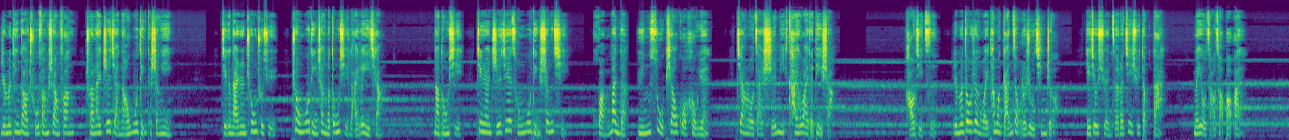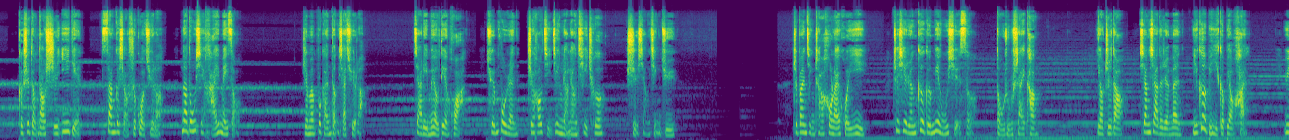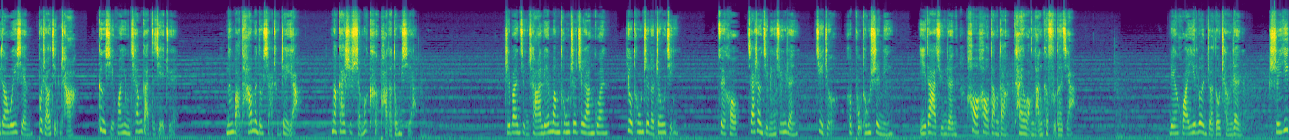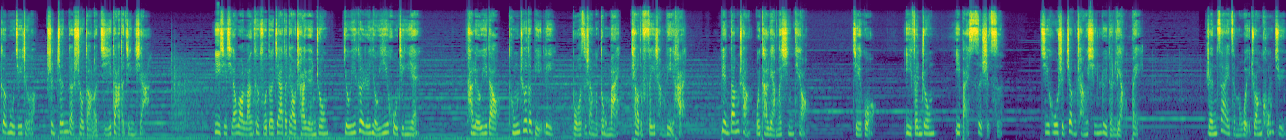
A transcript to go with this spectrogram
人们听到厨房上方传来指甲挠屋顶的声音，几个男人冲出去，冲屋顶上的东西来了一枪。那东西竟然直接从屋顶升起，缓慢地匀速飘过后院，降落在十米开外的地上。好几次，人们都认为他们赶走了入侵者，也就选择了继续等待，没有早早报案。可是等到十一点，三个小时过去了，那东西还没走。人们不敢等下去了，家里没有电话，全部人只好挤进两辆汽车，驶向警局。值班警察后来回忆，这些人个个面无血色，抖如筛糠。要知道，乡下的人们一个比一个彪悍，遇到危险不找警察，更喜欢用枪杆子解决。能把他们都吓成这样，那该是什么可怕的东西啊！值班警察连忙通知治安官，又通知了州警，最后加上几名军人、记者和普通市民，一大群人浩浩荡荡开往兰克福德家。连怀疑论者都承认，十一个目击者是真的受到了极大的惊吓。一起前往兰克福德家的调查员中，有一个人有医护经验。他留意到同车的比利脖子上的动脉跳得非常厉害，便当场为他量了心跳，结果一分钟一百四十次，几乎是正常心率的两倍。人再怎么伪装恐惧，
